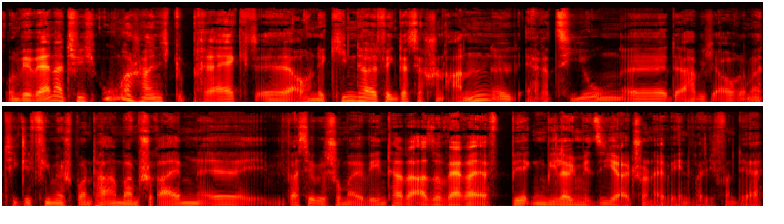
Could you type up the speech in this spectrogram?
Und wir werden natürlich unwahrscheinlich geprägt. Äh, auch in der Kindheit fängt das ja schon an. Äh, Erziehung, äh, da habe ich auch im Artikel viel mehr spontan beim Schreiben, äh, ich weiß nicht, ob ich es schon mal erwähnt hatte. Also Vera F. Birkenbiel habe ich mit Sicherheit schon erwähnt, weil ich von der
